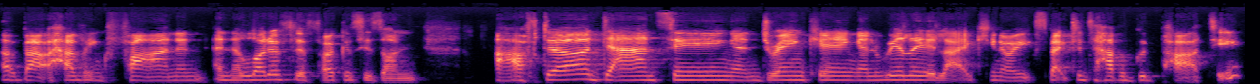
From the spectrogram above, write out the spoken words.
about having fun and and a lot of the focus is on after dancing and drinking and really like, you know, expected to have a good party.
